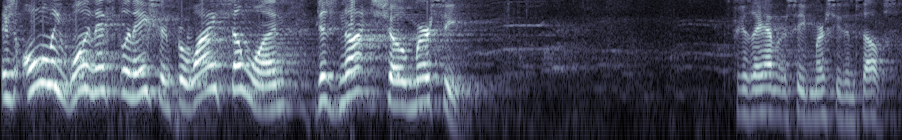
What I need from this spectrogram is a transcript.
there's only one explanation for why someone does not show mercy. Because they haven't received mercy themselves.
